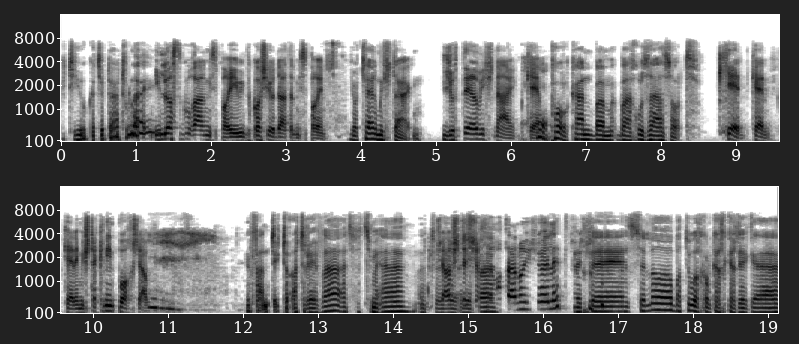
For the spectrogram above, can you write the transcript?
בדיוק את יודעת אולי? היא לא סגורה על מספרים, היא בקושי יודעת על מספרים. יותר משתיים. יותר משניים, כן. פה, כאן באחוזה הזאת. כן, כן, כן, הם משתכנים פה עכשיו. הבנתי. את רעבה? את צמאה? את אפשר אה, שתשחרר? אותנו, היא שואלת? שזה לא בטוח כל כך כרגע,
